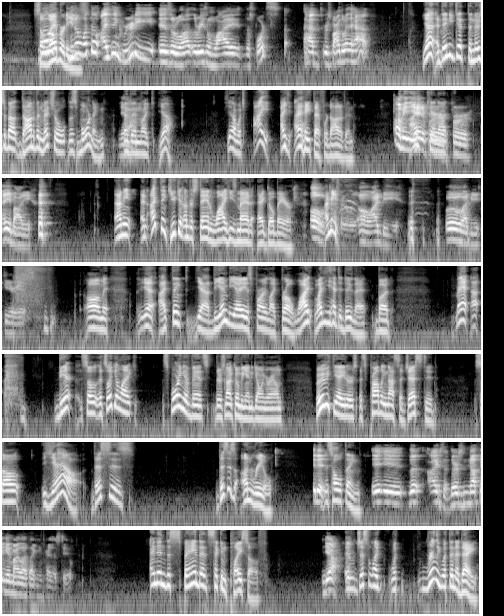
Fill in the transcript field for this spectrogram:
celebrities. you know what though? I think Rudy is a lot of the reason why the sports have responded the way they have. Yeah, and then you get the news about Donovan Mitchell this morning. Yeah. And then like, yeah. Yeah, which I I I hate that for Donovan. Oh, I mean, you I hate it for cannot- for anybody. I mean, and I think you can understand why he's mad at Gobert. oh, I mean- definitely. oh, I'd be. oh, I'd be furious. Oh man. Yeah, I think yeah, the NBA is probably like, bro, why why do you have to do that? But Matt, I, the so it's looking like sporting events. There's not going to be any going around. Movie theaters, it's probably not suggested. So yeah, this is this is unreal. It is. This whole thing. It is the. Like I said, there's nothing in my life I can compare this to. And then the span that it's taken place of. Yeah. it just like with really within a day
